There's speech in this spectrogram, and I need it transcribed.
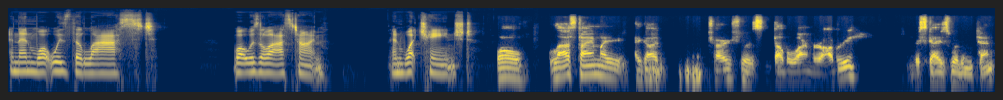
And then what was the last what was the last time? And what changed? Well, last time I, I got charged was double armed robbery, disguised with intent.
